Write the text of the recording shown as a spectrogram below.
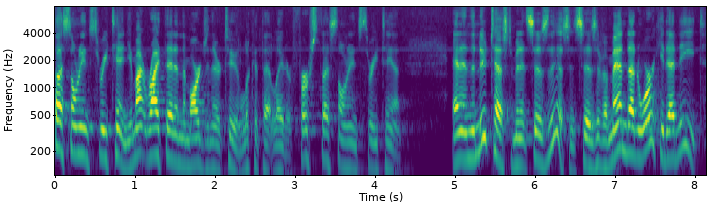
Thessalonians 3.10. You might write that in the margin there too and look at that later. 1 Thessalonians 3.10. And in the New Testament it says this. It says, if a man doesn't work, he doesn't eat.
